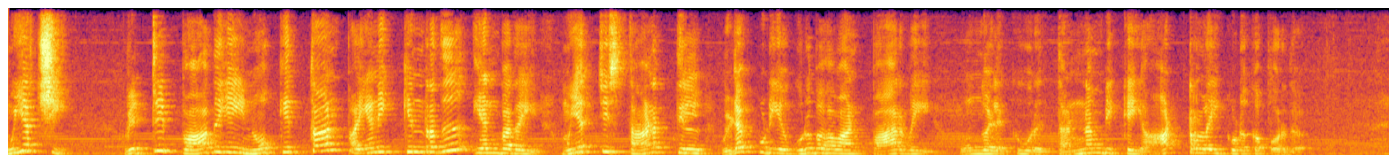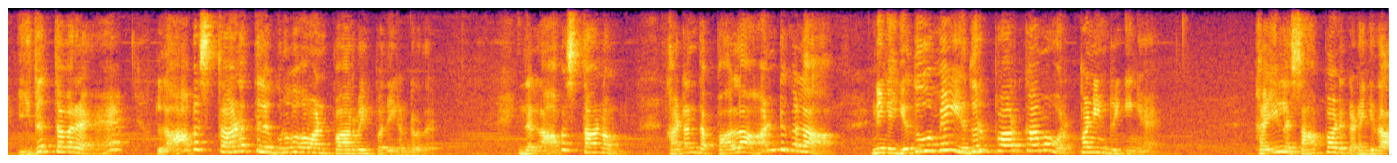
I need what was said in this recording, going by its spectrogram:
முயற்சி வெற்றி பாதையை நோக்கித்தான் பயணிக்கின்றது என்பதை முயற்சி ஸ்தானத்தில் விடக்கூடிய குரு பகவான் பார்வை உங்களுக்கு ஒரு தன்னம்பிக்கை ஆற்றலை கொடுக்க போகிறது இதை தவிர லாபஸ்தானத்தில் குரு பகவான் பார்வை பதிகின்றது. இந்த லாபஸ்தானம் கடந்த பல ஆண்டுகளா நீங்க எதுவுமே எதிர்பார்க்காம ஒர்க் பண்ணிட்டு இருக்கீங்க கையில சாப்பாடு கிடைக்குதா?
